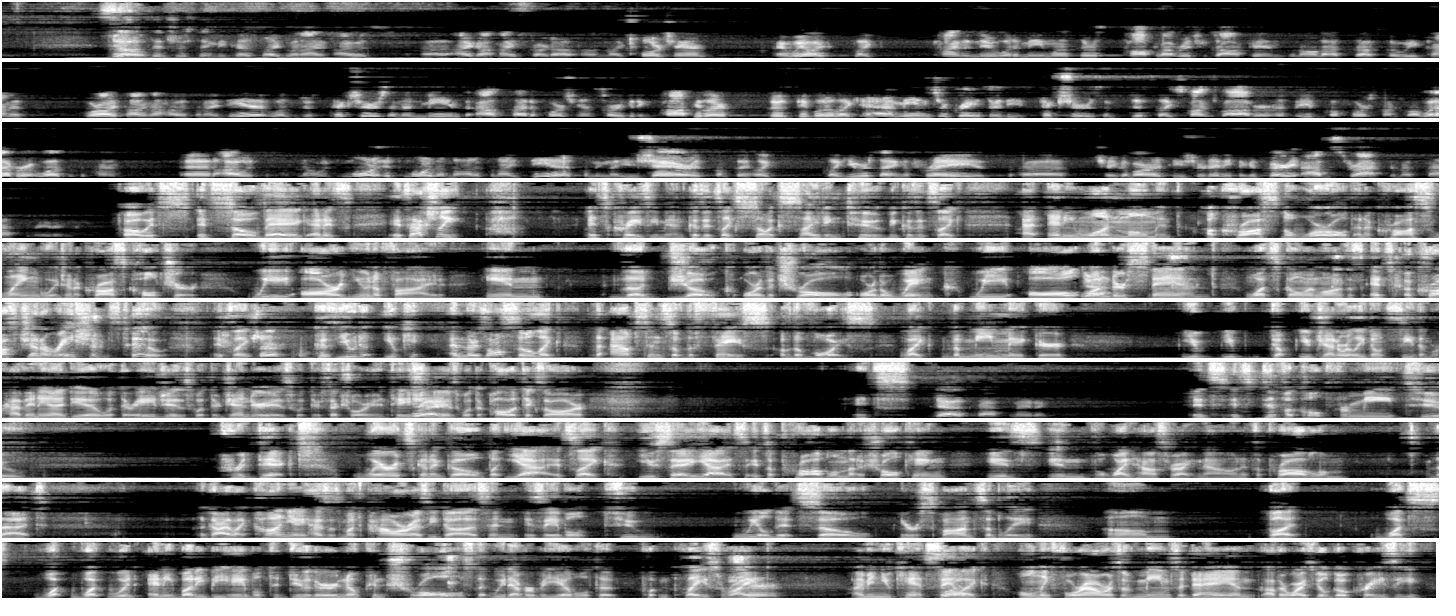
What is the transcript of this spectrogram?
So you know, it's interesting because like when I I was uh, I got my start out on like 4chan, and we always like kind of knew what a meme was. There was talk about Richard Dawkins and all that stuff, so we kind of we're always talking about how it's an idea. It wasn't just pictures, and then memes outside of 4chan started getting popular. There's people who are like, yeah, memes are great. They're these pictures of just like SpongeBob or even before SpongeBob, whatever it was at the time. And I was no, it's more. It's more than that. It's an idea. It's something that you share. It's something like like you were saying, a phrase, uh, Che Guevara T-shirt, anything. It's very abstract, and that's fascinating. oh, it's it's so vague, and it's it's actually it's crazy, man, because it's like so exciting too, because it's like at any one moment across the world and across language and across culture, we are unified in the joke or the troll or the wink. We all Yeah. understand what's going on. It's, it's across generations too. It's like Sure. because you you can and there's also like the absence of the face of the voice. Like the meme maker, you you don't you generally don't see them or have any idea what their age is, what their gender is, what their sexual orientation Right. is, what their politics are. It's Yeah, it's fascinating. it's it's difficult for me to predict where it's going to go but yeah it's like you say yeah it's it's a problem that a troll king is in the white house right now and it's a problem that a guy like Kanye has as much power as he does and is able to wield it so irresponsibly. Um but what's what what would anybody be able to do? There are no controls that we'd ever be able to put in place right? Sure. I mean, you can't say Well- like only four hours of memes a day, and otherwise you'll go crazy.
